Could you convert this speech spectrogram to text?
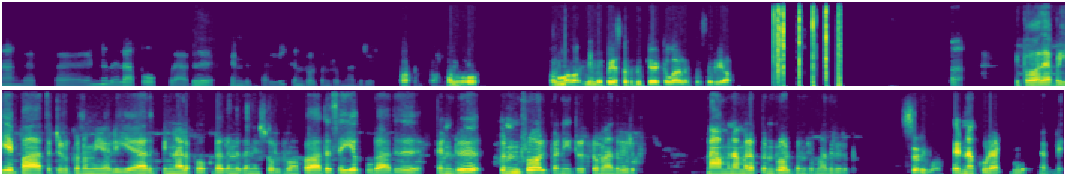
நாங்க இப்ப எண்ணுதலா போக கூடாது என்று சொல்லி கண்ட்ரோல் பண்ற மாதிரி இருக்கு. ஹலோ. அம்மா நீங்க பேசுறது கேட்கல எனக்கு சரியா? இப்போ அதை அப்படியே பார்த்துட்டு இருக்கணுமே ஒழிய அதுக்கு பின்னால போக கூடாதுன்னு தானே சொல்றோம். அப்ப அதை செய்யக்கூடாது என்று கண்ட்ரோல் பண்ணிட்டு இருக்கிற மாதிரி இருக்கு. நாம நம்மள கண்ட்ரோல் பண்ற மாதிரி இருக்கு. சரிம்மா. எண்ணக்கூடாது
